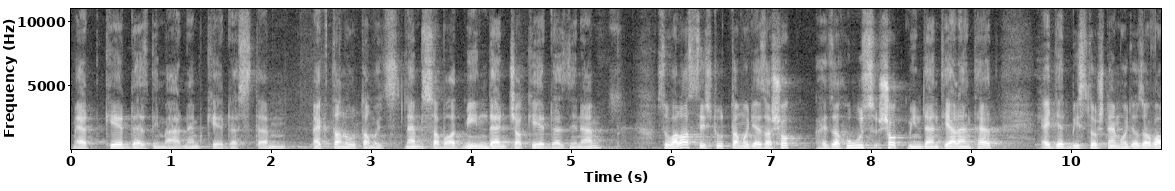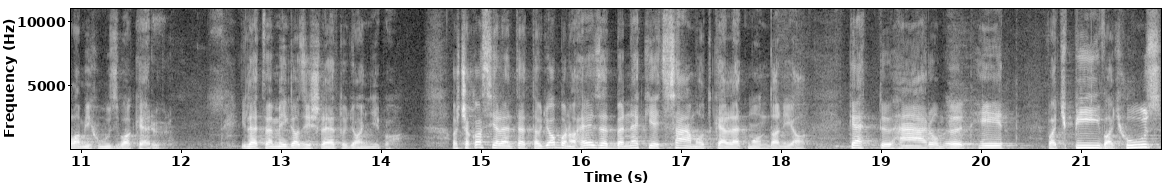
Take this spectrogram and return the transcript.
mert kérdezni már nem kérdeztem, megtanultam, hogy nem szabad minden csak kérdezni, nem? Szóval azt is tudtam, hogy ez a, sok, ez a húsz sok mindent jelenthet, egyet biztos nem, hogy az a valami húszba kerül. Illetve még az is lehet, hogy annyiba az csak azt jelentette, hogy abban a helyzetben neki egy számot kellett mondania. Kettő, három, öt, hét, vagy pi, vagy húsz,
